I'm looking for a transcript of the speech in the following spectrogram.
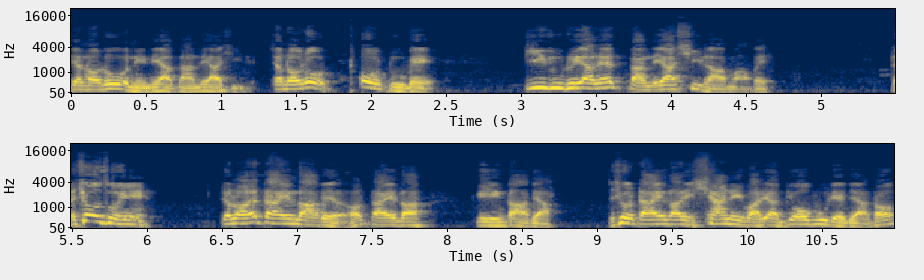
ကျွန်တော်တို့အနေနဲ့ကတန်တရားရှိတယ်ကျွန်တော်တို့ထို့တူပဲပြည်သူတွေကလည်းတန်တရားရှိလာမှာပဲတချို့ဆိုရင်ကျွန်တော်လည်းတိုင်းသားပဲနော်တိုင်းသားကရင်ကဗျာတချို့တိုင်းသားတွေရှမ်းနေပါကြပြောဘူးတယ်ဗျာနော်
